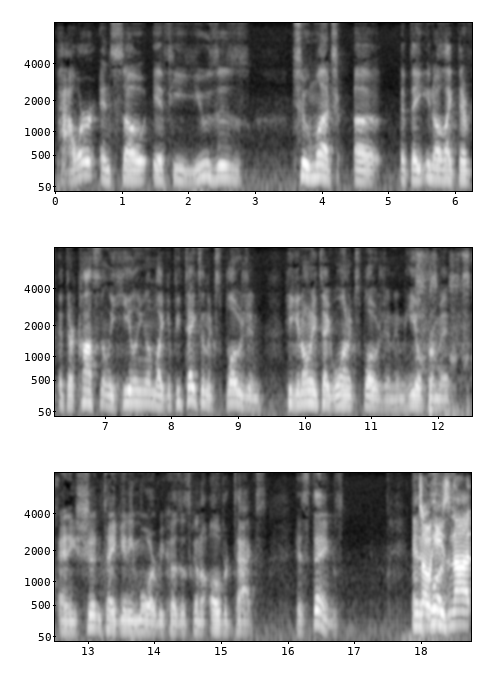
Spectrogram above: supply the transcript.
power. And so if he uses too much uh if they you know like they're if they're constantly healing him like if he takes an explosion he can only take one explosion and heal from it and he shouldn't take any more because it's going to overtax his things and so course- he's not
